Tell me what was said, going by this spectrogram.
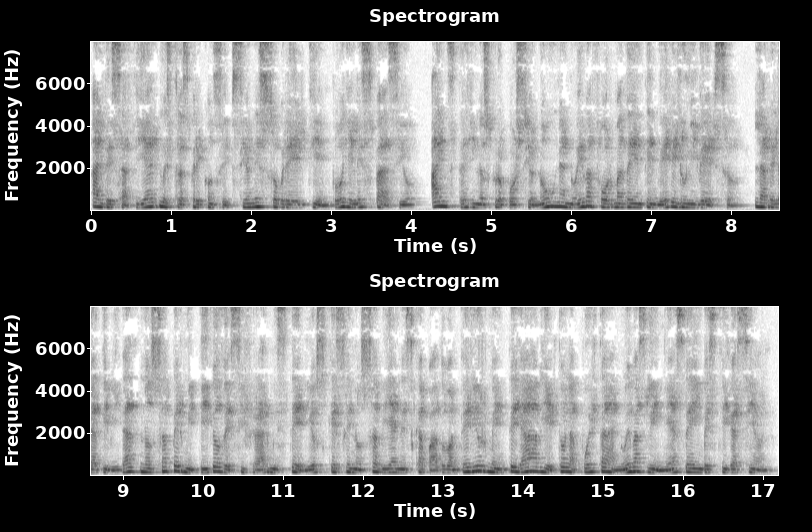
Al desafiar nuestras preconcepciones sobre el tiempo y el espacio, Einstein nos proporcionó una nueva forma de entender el universo. La relatividad nos ha permitido descifrar misterios que se nos habían escapado anteriormente y ha abierto la puerta a nuevas líneas de investigación.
